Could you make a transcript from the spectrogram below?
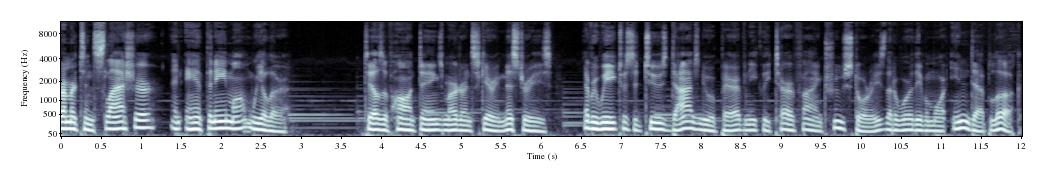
Bremerton Slasher, and Anthony Montwheeler. Tales of hauntings, murder, and scary mysteries. Every week, Twisted Twos dives into a pair of uniquely terrifying true stories that are worthy of a more in depth look.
